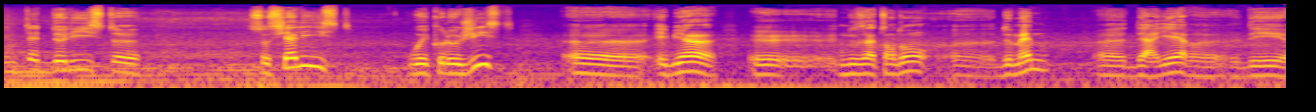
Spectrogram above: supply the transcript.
une tête de liste socialiste ou écologiste, euh, eh bien nous attendons de même euh, derrière euh, des,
